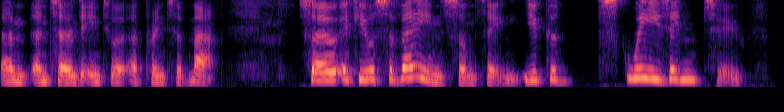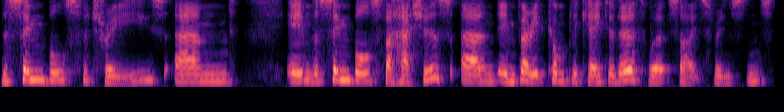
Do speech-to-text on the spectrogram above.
um, and turned it into a, a printed map. So if you were surveying something, you could squeeze into the symbols for trees and in the symbols for hashes and in very complicated earthwork sites, for instance,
